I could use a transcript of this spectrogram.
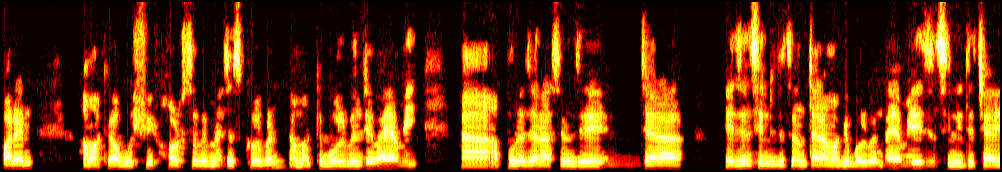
পারেন, আমাকে অবশ্যই হোয়াটসঅ্যাপে মেসেজ করবেন। আমাকে বলবেন যে, ভাই, আমি আপুরা যারা আছেন যে যারা এজেন্সি নিতে চান, তারা আমাকে বলবেন, ভাই, আমি এজেন্সি নিতে চাই,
